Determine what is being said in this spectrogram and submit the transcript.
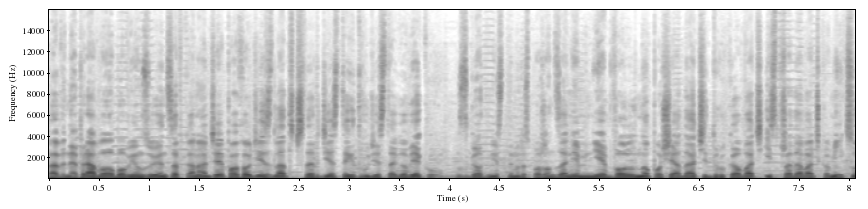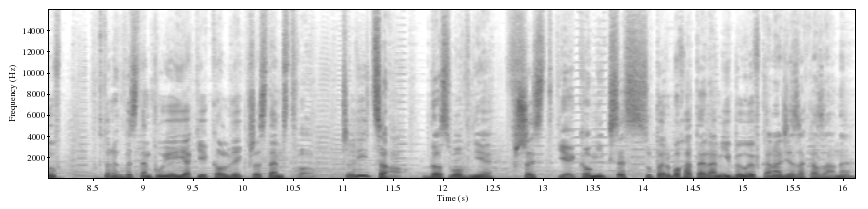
Pewne prawo obowiązujące w Kanadzie pochodzi z lat 40. XX wieku. Zgodnie z tym rozporządzeniem nie wolno posiadać, drukować i sprzedawać komiksów, w których występuje jakiekolwiek przestępstwo. Czyli co? Dosłownie wszystkie komiksy z superbohaterami były w Kanadzie zakazane?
